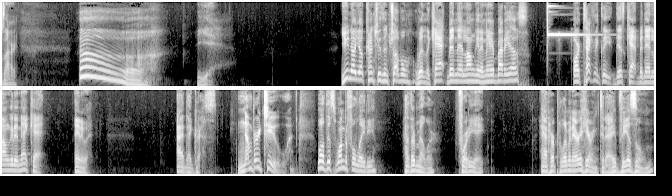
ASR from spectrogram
sorry. Oh, yeah. You know your country's in trouble when the cat been there longer than everybody else? Or technically, this cat been there longer than that cat. Anyway, I digress. Number two. Well, this wonderful lady, Heather Miller, 48, had her preliminary hearing today via Zoom,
